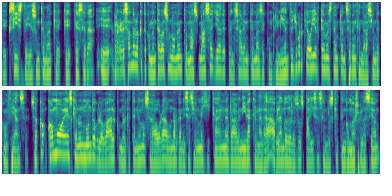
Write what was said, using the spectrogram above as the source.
existe y es un tema que, que se da. Eh, regresando a lo que te comentaba hace un momento, más, más allá de pensar en temas de cumplimiento, yo creo que hoy el tema está en pensar en generación de confianza. O sea, ¿cómo es que en un mundo global como el que tenemos ahora, una organización mexicana va a venir a Canadá, hablando de los dos países en los que tengo más relación,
